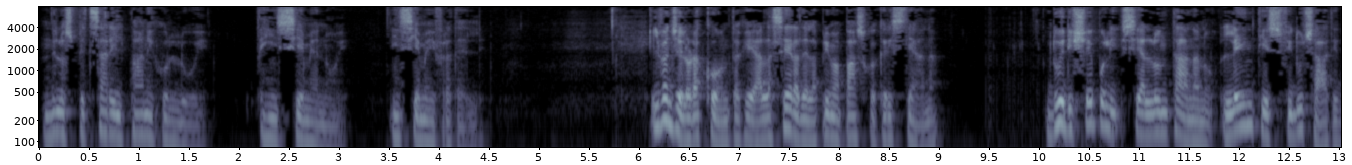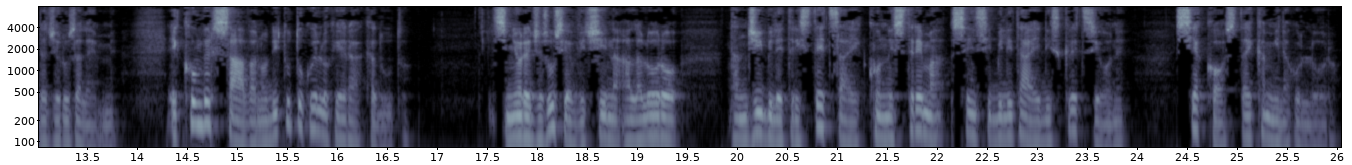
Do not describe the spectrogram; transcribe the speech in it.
Nello spezzare il pane con Lui e insieme a noi, insieme ai fratelli. Il Vangelo racconta che alla sera della prima Pasqua cristiana due discepoli si allontanano lenti e sfiduciati da Gerusalemme e conversavano di tutto quello che era accaduto. Il Signore Gesù si avvicina alla loro tangibile tristezza e con estrema sensibilità e discrezione si accosta e cammina con loro.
